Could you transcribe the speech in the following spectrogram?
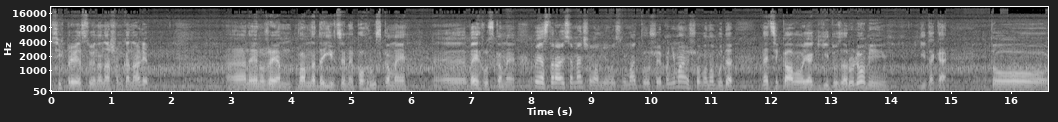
Всіх приветствую на нашому каналі. Е, Наверно, вже я вам надоїв цими погрузками, е, вигрузками. Ну, я стараюся менше вам його знімати, тому що я розумію, що воно буде не цікаво, як їду за рулем і, і таке. То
